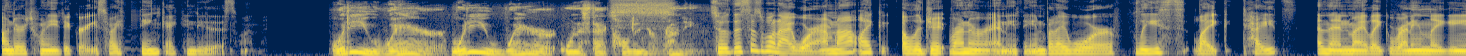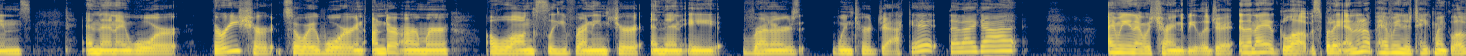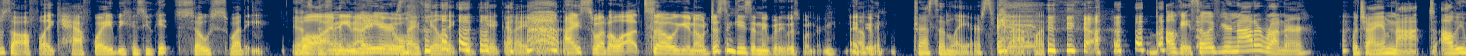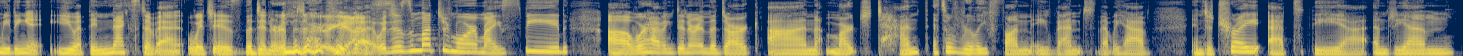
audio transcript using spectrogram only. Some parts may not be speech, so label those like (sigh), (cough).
under 20 degrees, so I think I can do this one. What do you wear? What do you wear when it's that cold and you're running? So this is what I wore. I'm not like a legit runner or anything, but I wore fleece like tights and then my like running leggings. And then I wore three shirts. So I wore an Under Armour, a long sleeve running shirt, and then a runner's winter jacket that I got. I mean, I was trying to be legit. And then I had gloves, but I ended up having to take my gloves off like halfway because you get so sweaty. Yeah, well, I mean, layers, I do. I feel like would be a good (laughs) idea. I sweat a lot. So, you know, just in case anybody was wondering, I okay. do. Dress in layers for that one. (laughs) yeah. okay, so if you're not a runner, which I am not, I'll be meeting at you at the next event, which is the Dinner in the (laughs) Dark yes. event, which is much more my speed. Uh, we're having Dinner in the Dark on March 10th. It's a really fun event that we have in Detroit at the uh, MGM.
